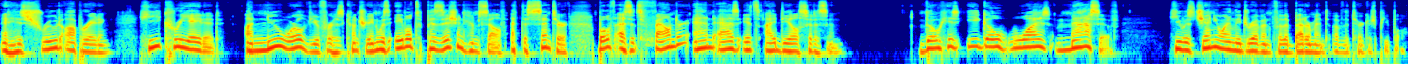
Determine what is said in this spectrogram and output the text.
and his shrewd operating, he created a new worldview for his country and was able to position himself at the center, both as its founder and as its ideal citizen. Though his ego was massive, he was genuinely driven for the betterment of the Turkish people.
